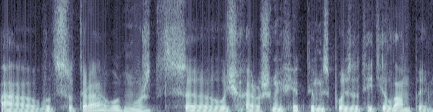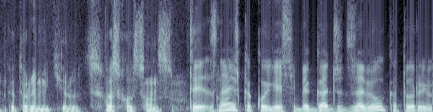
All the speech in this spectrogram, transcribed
а вот с утра он может с э, очень хорошим эффектом использовать эти лампы, которые имитируют восход солнца. Ты знаешь, какой я себе гаджет завел, который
